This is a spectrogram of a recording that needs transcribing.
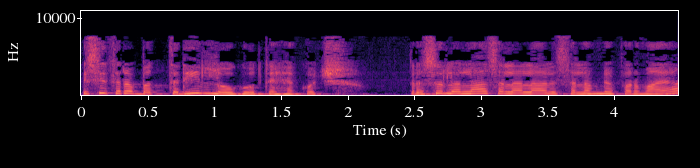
اسی طرح بدترین لوگ ہوتے ہیں کچھ۔ رسول اللہ صلی اللہ علیہ وسلم نے فرمایا،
